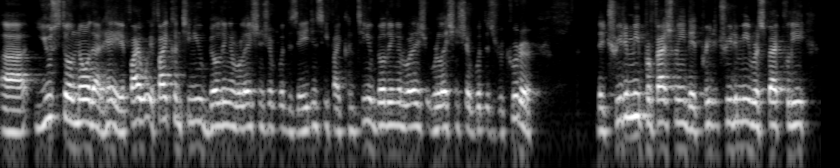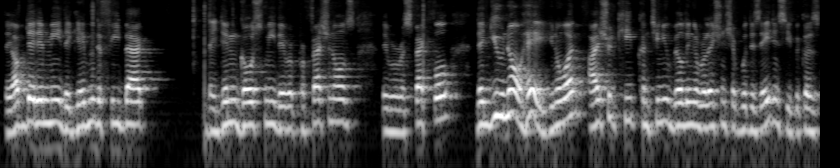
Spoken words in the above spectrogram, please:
uh, you still know that hey if i if i continue building a relationship with this agency if i continue building a relationship with this recruiter they treated me professionally they treated me respectfully they updated me they gave me the feedback they didn't ghost me they were professionals they were respectful then you know hey you know what i should keep continue building a relationship with this agency because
